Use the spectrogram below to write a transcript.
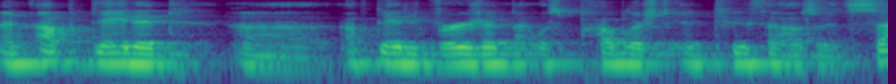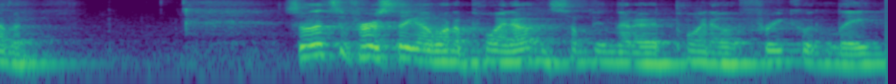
an updated, uh, updated version that was published in 2007. So that's the first thing I want to point out, and something that I point out frequently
